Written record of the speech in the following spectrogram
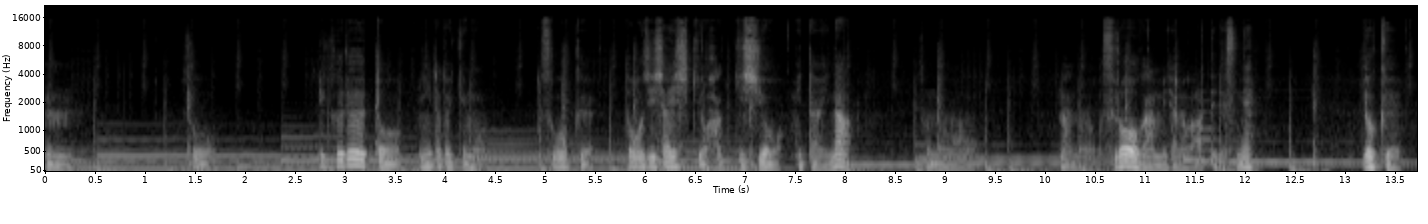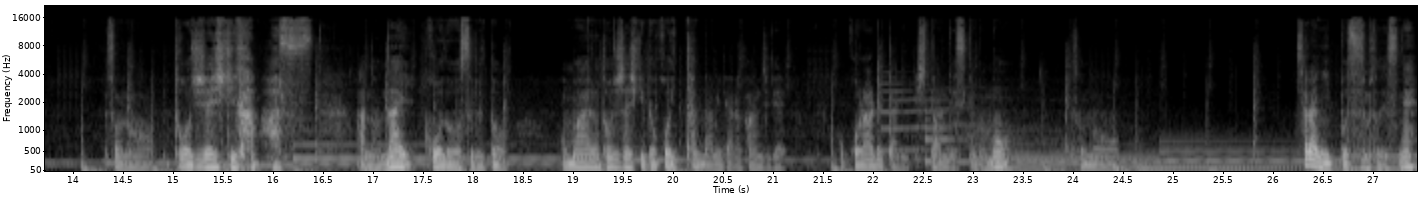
うん。そう。リクルートにいた時もすごく当事者意識を発揮しようみたいなそのなんだろうスローガンみたいなのがあってですね。よくその当事者意識が あのない行動をするとお前の当事者意識どこ行ったんだみたいな感じで怒られたりしたんですけどもそのさらに一歩進むとですね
